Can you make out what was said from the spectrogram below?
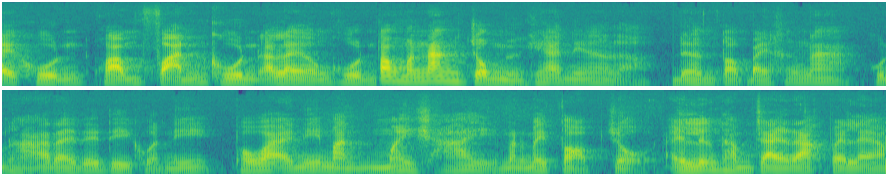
ล์คุณ ความฝันคุณ อะไรของคุณ ต้องมานั่งจมอยู่แค่นี้เหรอ เดินต่อไปข้างหน้า คุณหาอะไรได้ดีกว่านี้ เพราะว่าไอ้นี่มันไม่ใช่ มันไม่ตอบโจทย์ ไอ้เรื่องทำใจรักไปแล้ว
